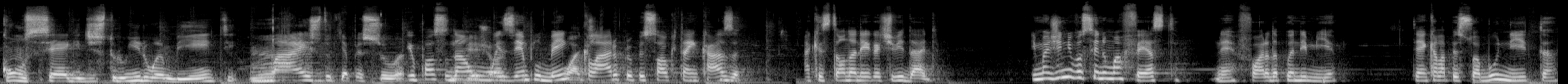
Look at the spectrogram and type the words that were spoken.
consegue destruir o ambiente hum. mais do que a pessoa. Eu posso dar um exemplo bem Pode. claro para o pessoal que está em casa, a questão da negatividade. Imagine você numa festa, né, fora da pandemia. Tem aquela pessoa bonita,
